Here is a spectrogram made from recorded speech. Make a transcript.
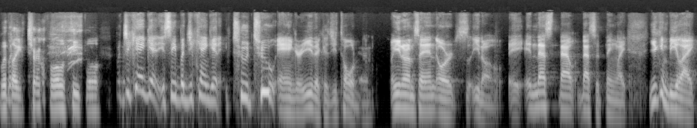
with but, like truck full of people. But you can't get you see, but you can't get too too angry either because you told him. You know what I'm saying? Or you know, and that's that that's the thing. Like you can be like,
